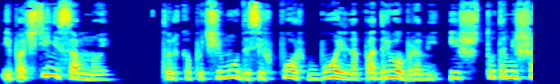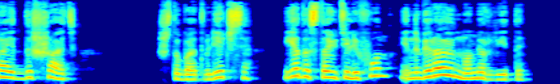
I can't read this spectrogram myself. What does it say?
и почти не со мной. Только почему до сих пор больно под ребрами и что-то мешает дышать? Чтобы отвлечься, я достаю телефон и набираю номер Риты.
